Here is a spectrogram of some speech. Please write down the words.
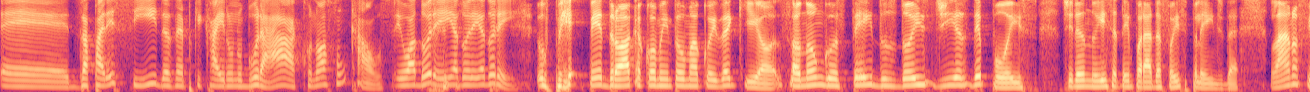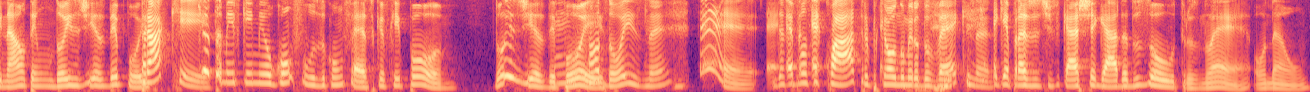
é, desaparecidas, né? Porque caíram no buraco. Nossa, um caos. Eu adorei, adorei, adorei. O Pe- Pedroca comentou uma coisa aqui, ó. Só não gostei dos dois dias depois. Tirando isso, a temporada foi esplêndida. Lá no final tem um dois dias depois. Pra quê? Que eu também fiquei meio confuso, confesso. Que eu fiquei, pô, dois dias depois. É, só dois, né? É. É, se fosse quatro, porque é o número do Vecna. é que é pra justificar a chegada dos outros, não é? Ou não?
